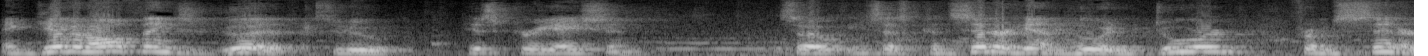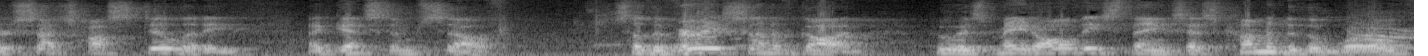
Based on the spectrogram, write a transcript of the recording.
and given all things good to his creation. So he says, consider him who endured from sinners such hostility against himself. So the very Son of God, who has made all these things, has come into the world,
